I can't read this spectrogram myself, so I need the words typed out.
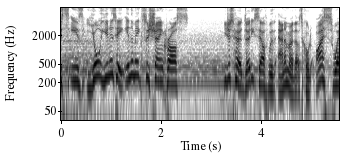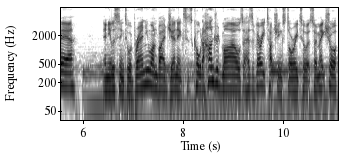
This is Your Unity in the mix with Shane Cross. You just heard Dirty South with ANIMA. That was called I Swear. And you're listening to a brand new one by Genix. It's called 100 Miles. It has a very touching story to it. So make sure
